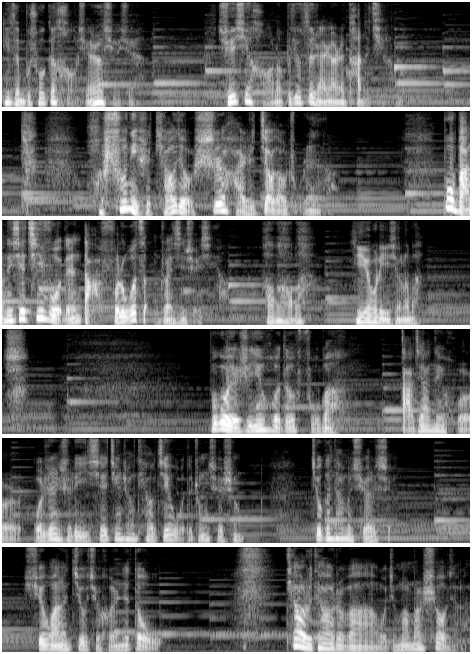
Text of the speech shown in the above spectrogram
你怎么不说跟好学生学学？学习好了，不就自然让人看得起了吗？我说你是调酒师还是教导主任啊？不把那些欺负我的人打服了，我怎么专心学习啊？好吧，好吧，你有理行了吧？不过也是因祸得福吧。打架那会儿，我认识了一些经常跳街舞的中学生，就跟他们学了学。学完了就去和人家斗舞。跳着跳着吧，我就慢慢瘦下来了，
